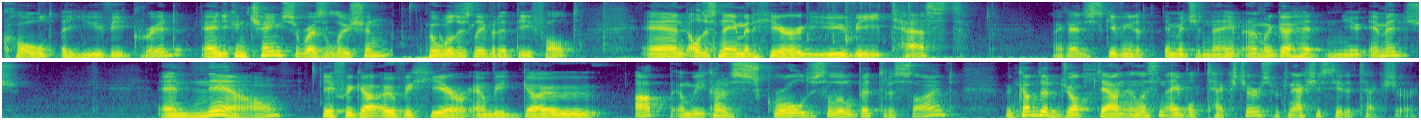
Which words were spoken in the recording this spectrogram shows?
called a UV grid, and you can change the resolution, but we'll just leave it at default. And I'll just name it here UV test. Okay, just giving the image a name, and I'm gonna go ahead new image. And now, if we go over here and we go up and we kind of scroll just a little bit to the side, we come to the drop down and let's enable texture so we can actually see the texture.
